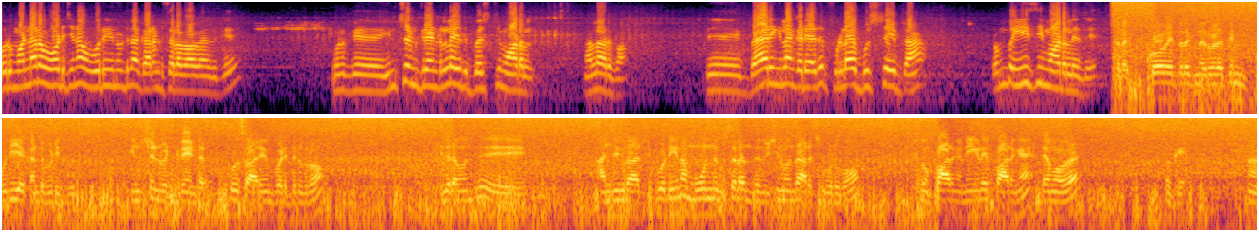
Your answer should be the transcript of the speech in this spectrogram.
ஒரு மணி நேரம் ஓடிச்சுன்னா ஒரு யூனிட் தான் கரண்ட் செலவாகும் அதுக்கு. உங்களுக்கு இன்ஸ்டன்ட் கிரைண்டரில் இது பெஸ்ட் மாடல் நல்லாயிருக்கும். இது பேரிங்லாம் கிடையாது ஃபுல்லாக புஷ் டைப் தான். ரொம்ப ஈஸி மாடல் இது. சில கோவை திறக்கு நிறுவனத்தின் புதிய கண்டுபிடிப்பு இன்ஸ்டன்ட் வெட் கிரைண்டர் புதுசாக அறிமுகப்படுத்திருக்கிறோம் இதில் வந்து அஞ்சு கிலோ அரைச்சி போட்டிங்கன்னா மூணு நிமிஷத்தில் அந்த மிஷின் வந்து அரைச்சி கொடுக்கும். இப்போ பாருங்கள் நீங்களே பாருங்கள் டெமோவை ஓகே ஆ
